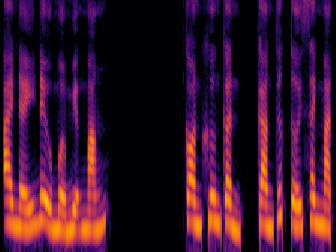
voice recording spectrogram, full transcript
ai nấy đều mở miệng mắng. Còn Khương Cẩn, càng tức tới xanh mặt.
